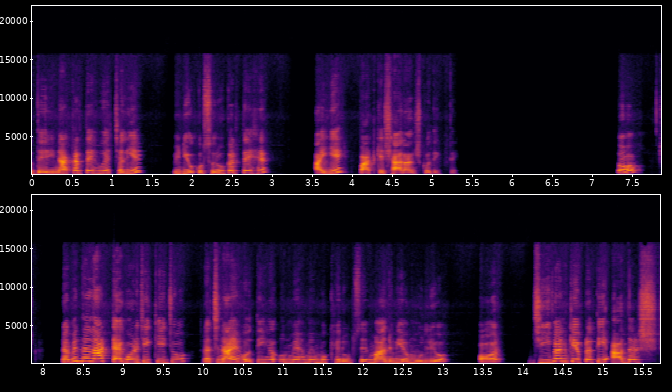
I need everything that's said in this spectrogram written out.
तो देरी ना करते हुए चलिए वीडियो को शुरू करते हैं। आइए पाठ के सारांश को देखते हैं। तो रविंद्रनाथ टैगोर जी की जो रचनाएँ होती हैं, उनमें हमें मुख्य रूप से मानवीय मूल्यों और जीवन के प्रति आदर्श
